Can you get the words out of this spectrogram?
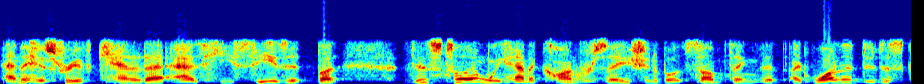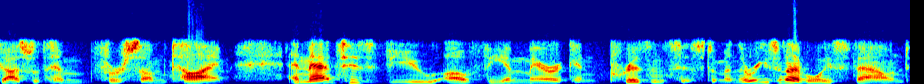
and the history of Canada as he sees it. But this time we had a conversation about something that I'd wanted to discuss with him for some time, and that's his view of the American prison system. And the reason I've always found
